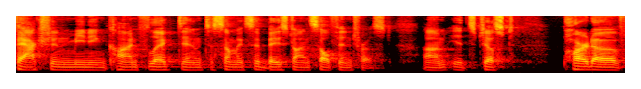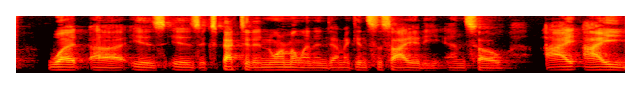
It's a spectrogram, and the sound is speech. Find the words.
faction meaning conflict and to some extent based on self-interest. Um, it's just part of what uh, is is expected and normal and endemic in society. And so I, I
